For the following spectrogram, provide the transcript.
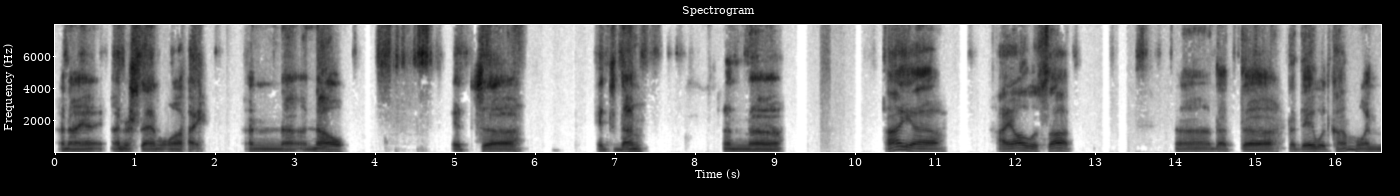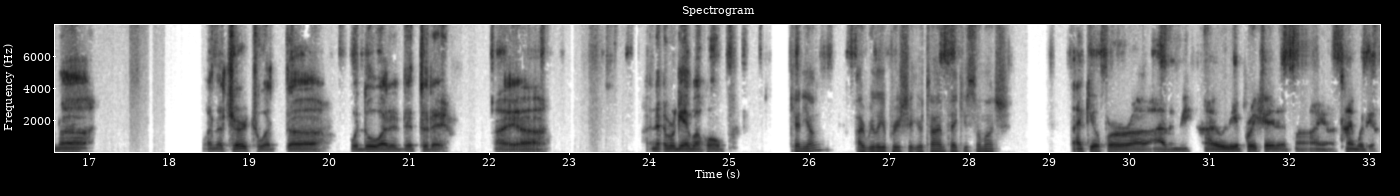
and I understand why. And uh, now it's it's done. And uh, I uh, I always thought uh, that uh, the day would come when uh, when the church would uh, would do what it did today. I uh, I never gave up hope. Ken Young, I really appreciate your time. Thank you so much. Thank you for uh, having me. I really appreciated my uh, time with you.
